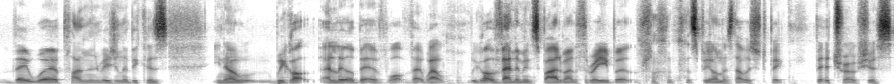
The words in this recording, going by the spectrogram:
they were planning originally because you know we got a little bit of what well we got Venom in Spider-Man three, but let's be honest, that was just a bit bit atrocious.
